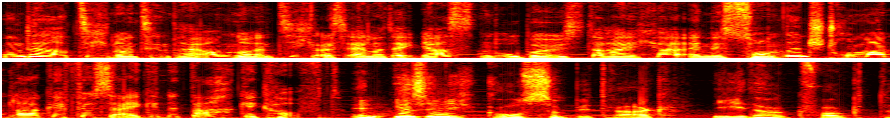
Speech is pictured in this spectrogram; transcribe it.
Und er hat sich 1993 als einer der ersten Oberösterreicher eine Sonnenstromanlage fürs eigene Dach gekauft. Ein irrsinnig großer Betrag. Jeder hat gefragt,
